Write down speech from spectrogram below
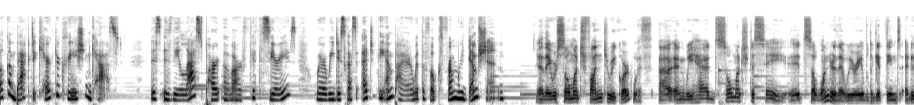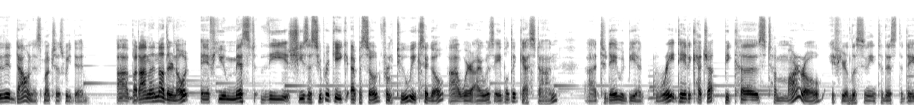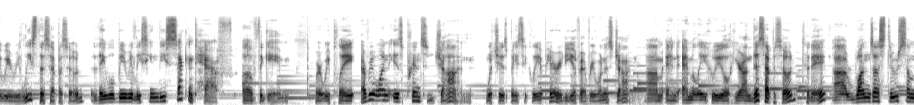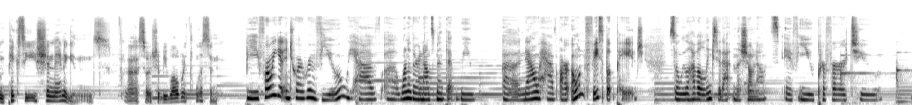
welcome back to Character Creation Cast. This is the last part of our fifth series where we discuss Edge of the Empire with the folks from Redemption. Yeah, they were so much fun to record with, uh, and we had so much to say. It's a wonder that we were able to get things edited down as much as we did. Uh, but on another note, if you missed the She's a Super Geek episode from two weeks ago, uh, where I was able to guest on, uh, today would be a great day to catch up because tomorrow, if you're listening to this the day we release this episode, they will be releasing the second half of the game where we play Everyone is Prince John, which is basically a parody of Everyone is John. Um, and Emily, who you'll hear on this episode today, uh, runs us through some pixie shenanigans. Uh, so it should be well worth a listen. Before we get into our review, we have uh, one other announcement that we uh, now have our own Facebook page. So we will have a link to that in the show notes if you prefer to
